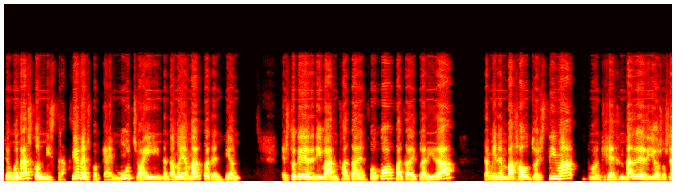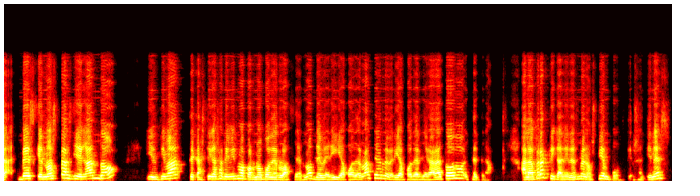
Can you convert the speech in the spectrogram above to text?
Te encuentras con distracciones, porque hay mucho ahí intentando llamar tu atención. Esto que deriva en falta de foco, falta de claridad, también en baja autoestima, porque, madre Dios, o sea, ves que no estás llegando y encima te castigas a ti misma por no poderlo hacer, ¿no? Debería poderlo hacer, debería poder llegar a todo, etcétera. A la práctica tienes menos tiempo, o sea, tienes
